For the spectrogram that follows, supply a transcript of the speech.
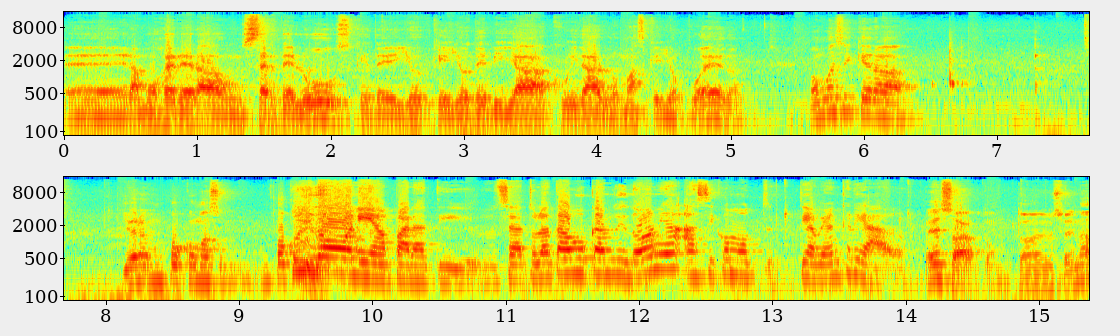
Eh, la mujer era un ser de luz que, de, yo, que yo debía cuidar lo más que yo pueda. Vamos a decir que era... Yo era un poco más... Un poco idónea para ti. O sea, tú la estabas buscando idónea así como te, habían criado. Exacto. Entonces, no,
